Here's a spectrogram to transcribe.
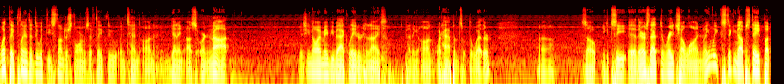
what they plan to do with these thunderstorms, if they do intend on getting us or not. Because you know I may be back later tonight, depending on what happens with the weather. Uh, so you can see uh, there's that derecho line, mainly sticking to upstate, but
